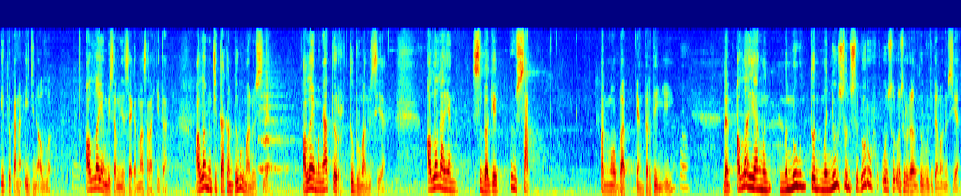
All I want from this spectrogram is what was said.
itu karena izin Allah. Allah yang bisa menyelesaikan masalah kita. Allah menciptakan tubuh manusia. Allah yang mengatur tubuh manusia. Allah lah yang sebagai pusat pengobat yang tertinggi. Dan Allah yang men- menuntun, menyusun seluruh unsur-unsur dalam tubuh kita manusia.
